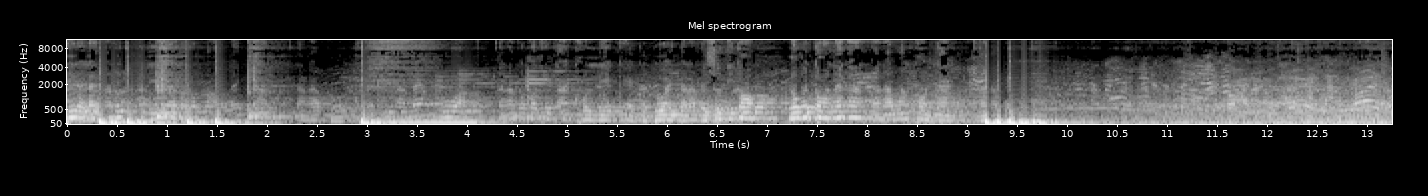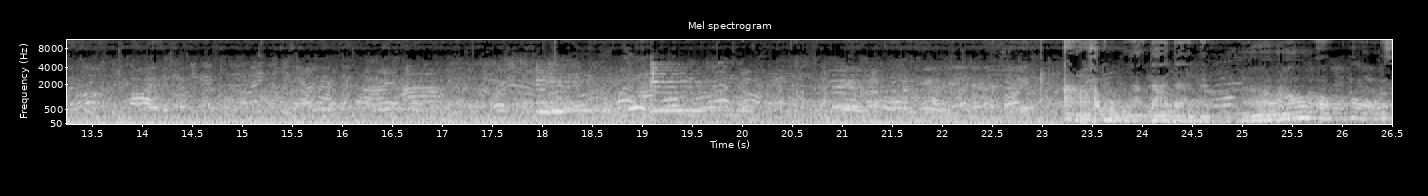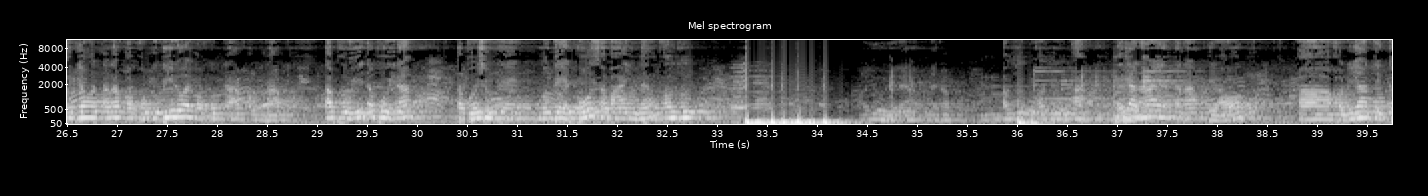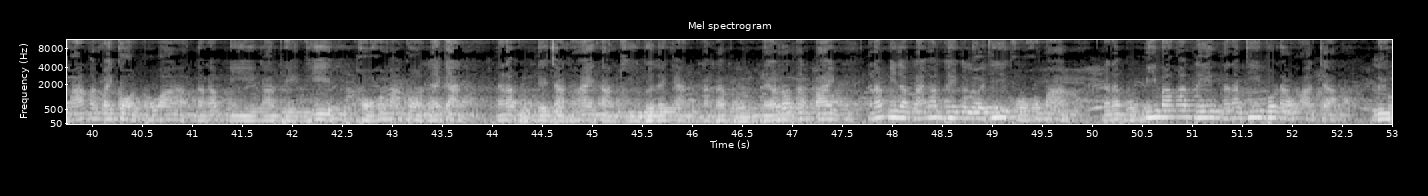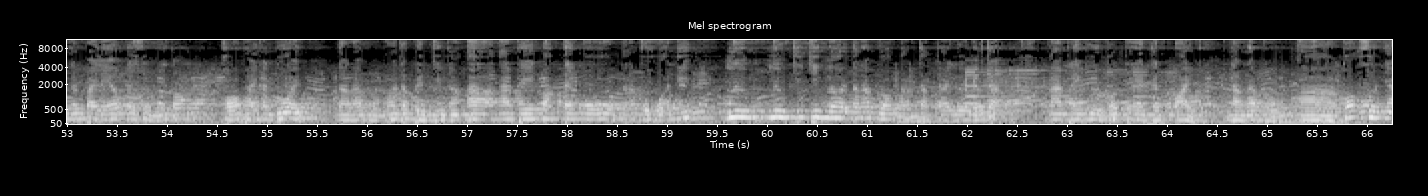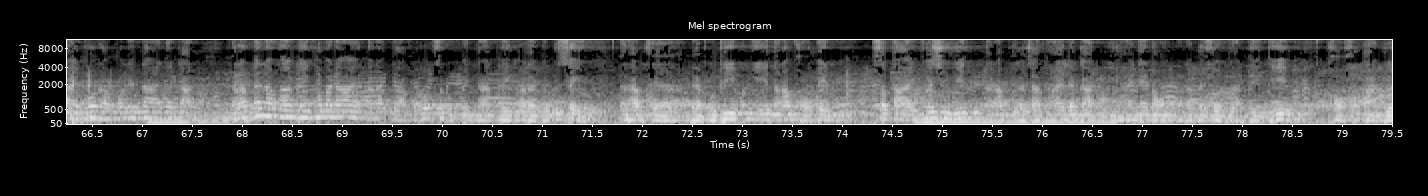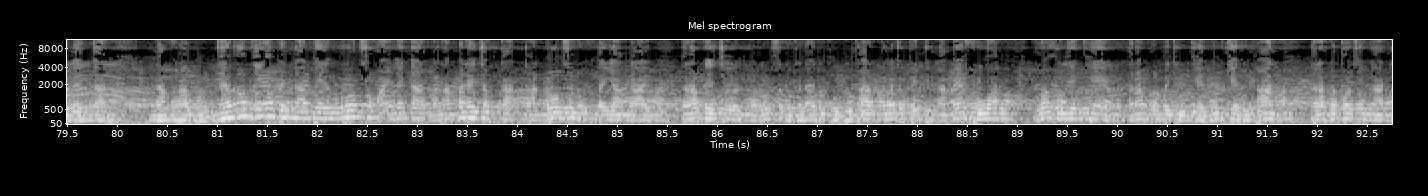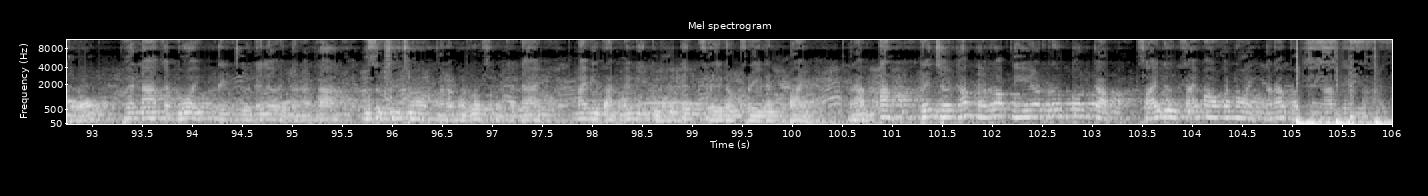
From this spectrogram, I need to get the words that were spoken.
ที่หลายๆท่านรู้จักกันดีนะรอบเป่าและกันนะครับผมทีมงานแม่ครัวนะครับแล้วก็ทีมงานคนเล็กแขกกันด้วยนะครับในช่วงนี้ก็ลงกันก่อนแล้วกันนะครับพักผ่อนกันนะครับผมอ่าครับผมนะได้ได้ครับอ๋อ สุดยอดนะครับขอบคุณคุณพี่ด้วยขอบคุณครับขอบคุณครับตาผุยตาผุยนะตาผุยชุมแพงเมืองเดชโอ้สบายอยู่แล้วเอาอยู่เอาอยู่อยู่แล้วนะครับเอาอยู่เอาอยู่อะเดี๋ยวจะให้ ขออนุญาตติดค้างกันไว้ก่อน เพราะว่านะครับมีงานเพลงที่ขอเข้ามาก่อนแล้วกันนะครับผมเดี๋ยวจัดให้ตามคิวด้วยแล้วกันนะครับผมในรอบถัดไปนะครับมีหลากหลายงานเพลงกันเลยที่ขอเข้ามานะครับผมมีบางงานเพลงนะครับที่พวกเราอาจจะลืมกันไปแล้ว ในส่วนนี้ต้องขออภัยกันด้วยนะครับผมว่าจะเป็นทีมงานงานเพลงปักแตงโมนะครับผมอันนี้ลืมลืมจริงๆเลยนะครับยอมรับจากใจเลยเดี๋ยวจัด งานเพลงอื่นทดแทนกันไปนะครับผมอ่าก็ส่วนใหญ่พวกเราก็เล่นได้แล้วกันนะครับแนะนำงานเพลงเข้ามาได้นะครับอยากร่วมสนุกเป็นงานเพลงอะไรเป็นพิเศษนะครับแต่แบบคุณพี่เมื่อกี้นะครับขอเป็นสไตล์เพื่อชีวิตนะครับ เดี๋ยวจัดให้แล้วกันมีให้แน่นอนนะครับในส่วนงานเพลงที่ขอเข้ามาด้วยแล้วกัน นะครับผมในรอบนี้ก็เป็นงานเพลงร่วมสมัยแล้วกันนะครับ ไม่ได้จำกัดการร่วมสนุกแต่อย่างใดนะครับเรียนเชิญมาร่วมสนุกกันได้ทุกคนทุกท่านไม่ว่าจะเป็นทีมงานแม่ครัวหรือว่าคนเลี้ยงแขกนะครับรวมไปถึงแขกผู้เกียรติทุกท่านนะครับแล้วก็ทีมงานของเพื่อนหน้ากันด้วยเรียนเชิญได้เลยนะครับถ้ารู้สึกชื่นชอบนะครับมาร่วมสนุกกันได้ ไม่มีบัตรไม่มีตั๋วเต้นฟรีดำฟรีกันไปนะครับอะเรียนเชิญครับในรอบนี้เริ่มต้นกับสายดื่มสายเมากันหน่อยนะครับผมในงานเพลงสาย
